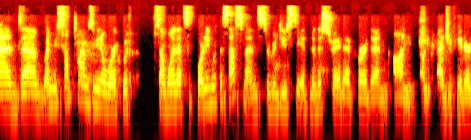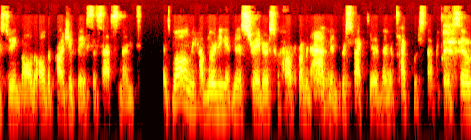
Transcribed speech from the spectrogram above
And um, when we sometimes, you know, work with someone that's supporting with assessments to reduce the administrative burden on educators doing all the, all the project-based assessments as well. And we have learning administrators who help from an admin perspective and a tech perspective. So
